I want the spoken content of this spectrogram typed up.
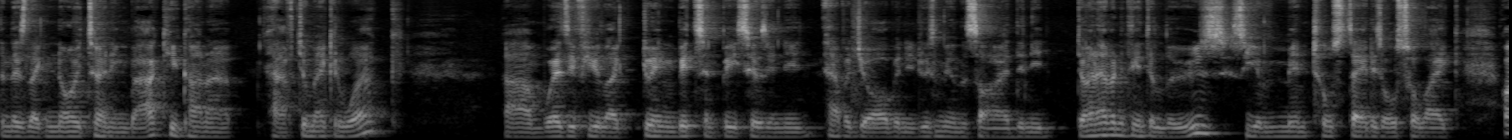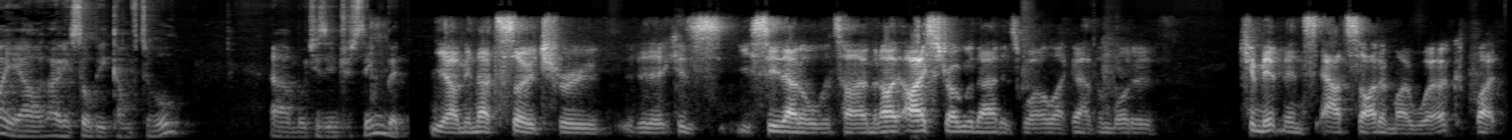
then there's like no turning back. You kind of have to make it work. Um, whereas if you're like doing bits and pieces and you have a job and you do something on the side, then you don't have anything to lose. So your mental state is also like, oh yeah, I can still be comfortable, um, which is interesting. But yeah, I mean that's so true because you see that all the time, and I, I struggle with that as well. Like I have a lot of commitments outside of my work, but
